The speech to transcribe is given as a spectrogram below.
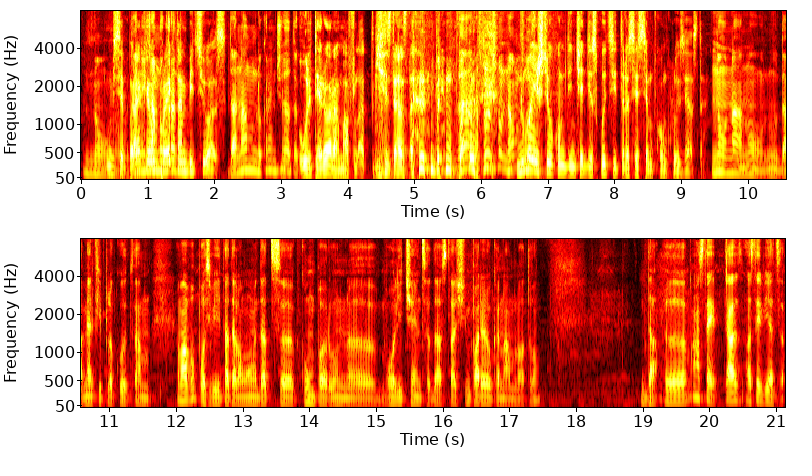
Nu. mi se nu, părea dar că e nici un n-am proiect lucrat- ambițios. Dar n-am lucrat niciodată cu... Ulterior am aflat chestia asta. În primul Da, nu, n-am Nu fost. mai știu cum, din ce discuții trăsesem concluzia asta. Nu, na, nu, nu, dar mi-ar fi plăcut. Am, am avut posibilitatea la un moment dat să cumpăr un, uh, o licență de asta și îmi pare rău că n-am luat-o. Da, uh, asta e, a, asta e viața.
